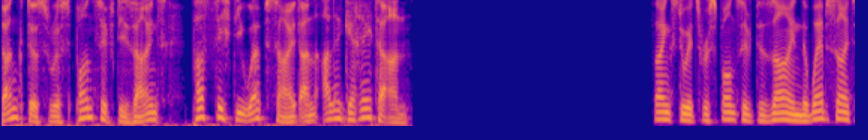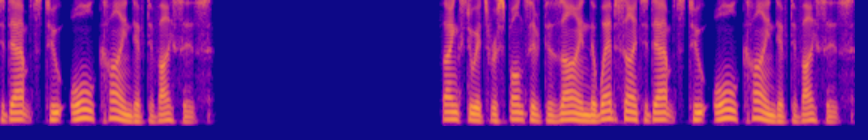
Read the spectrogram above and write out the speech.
Dank des Responsive Designs passt sich die Website an alle Geräte an. Thanks to its responsive design, the website adapts to all kind of devices. Thanks to its responsive design, the website adapts to all kind of devices.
